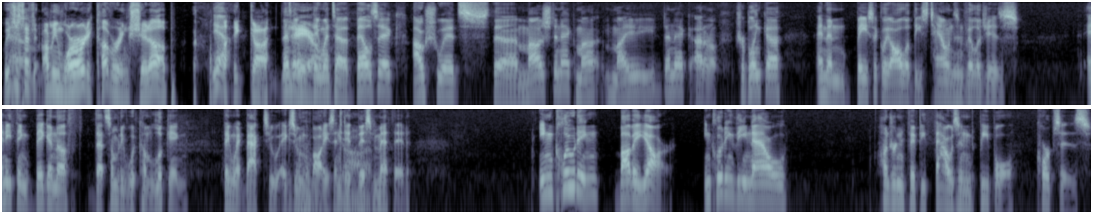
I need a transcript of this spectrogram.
We just have to. Um, I mean, we're already covering shit up. Yeah. like, God Then they, damn. they went to Belzec, Auschwitz, the Majdanek, Ma, Majdanek, I don't know, Treblinka, and then basically all of these towns and villages. Anything big enough that somebody would come looking, they went back to exhume the oh bodies and did this Oh method, including Babi Yar, including the now 150,000 people corpses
